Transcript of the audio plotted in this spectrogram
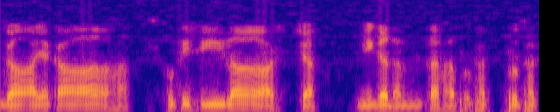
गायकाः स्तुतिशीलाश्च निगदन्तः पृथक्पृथक्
